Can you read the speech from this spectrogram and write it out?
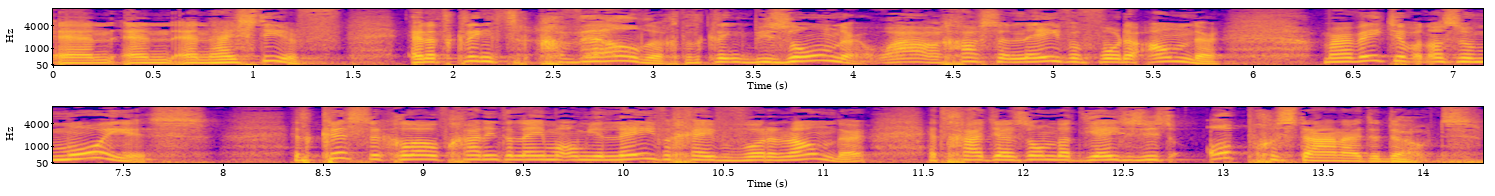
En, en, en hij stierf. En dat klinkt geweldig, dat klinkt bijzonder. Wauw, hij gaf zijn leven voor de ander. Maar weet je wat nou zo mooi is? Het christelijk geloof gaat niet alleen maar om je leven geven voor een ander. Het gaat juist om dat Jezus is opgestaan uit de dood.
